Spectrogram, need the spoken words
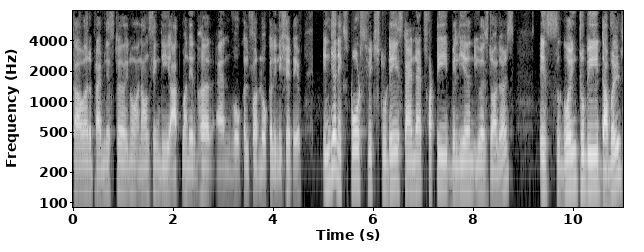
our Prime Minister, you know, announcing the Atmanirbhar and Vocal for Local initiative, Indian exports, which today stand at 40 billion US dollars, is going to be doubled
